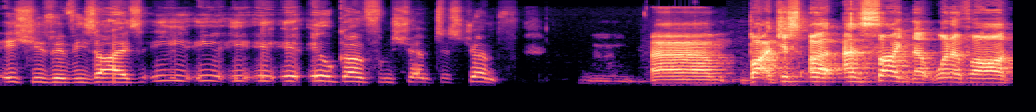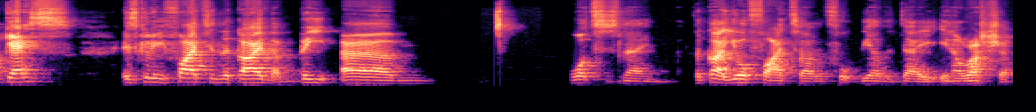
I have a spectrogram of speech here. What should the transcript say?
issues with his eyes. He, he, he he'll go from strength to strength. Mm. Um, but just uh, as a side note, one of our guests is going to be fighting the guy that beat um, what's his name, the guy your fighter fought the other day in Russia.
